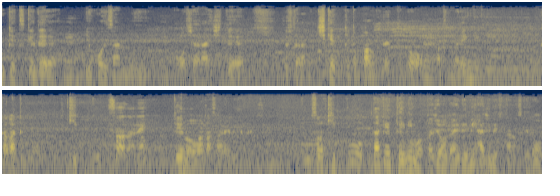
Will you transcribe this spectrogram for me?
受付でうん。横井さんにお支払いして、そしたらチケットとパンフレットと、んあとその演劇にかかってくる切符そうだね。っていうのを渡されるじゃないですか。その切符をだけ手に持った状態で見始めてたんですけど、うん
